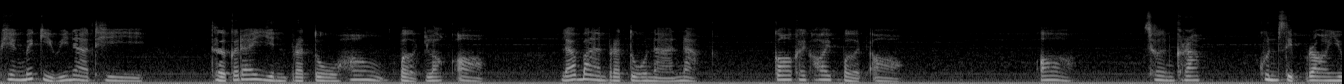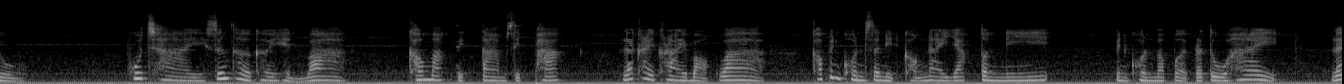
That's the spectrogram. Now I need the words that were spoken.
เพียงไม่กี่วินาที ธอก็ได้ยินประตูห้องเปิดล็อกออก แล้วบานประตูหนาหนัก ก็ค่อยๆเปิดออก อ้อ เชิญครับ คุณสิบรออยู่ ผู้ชายซึ่งเธอเคยเห็นว่า เขามักติดตามสิบพัก และใครๆบอกว่า เขาเป็นคนสนิทของนายยักษ์ตนนี้ เป็นคนมาเปิดประตูให้ และ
